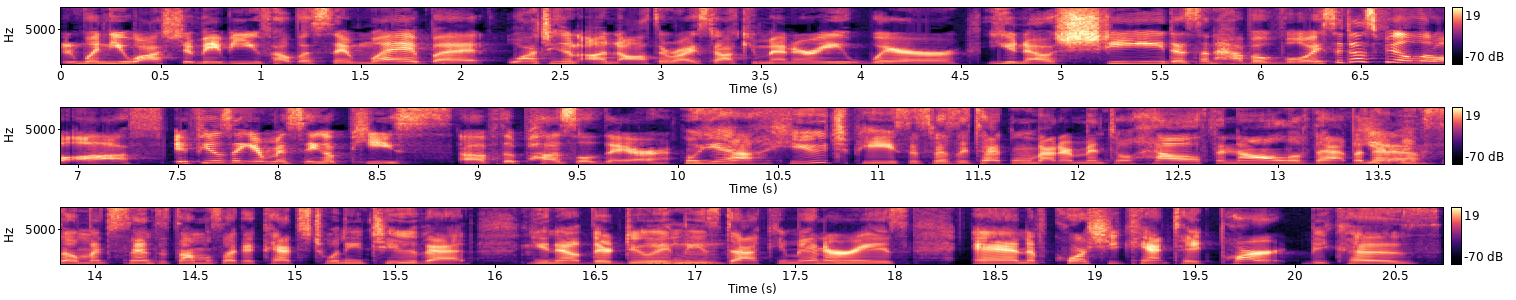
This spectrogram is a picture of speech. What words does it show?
when you watched it, maybe you felt the same way, but watching an unauthorized documentary where, you know, she doesn't have a voice, it does feel a little off. It feels like you're missing a piece of the puzzle there. Well, yeah, huge piece, especially talking about her mental health and all of that. But that makes so much sense. It's almost like a catch 22 that, you know, they're doing these mm-hmm. documentaries. And of course, you can't take part because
